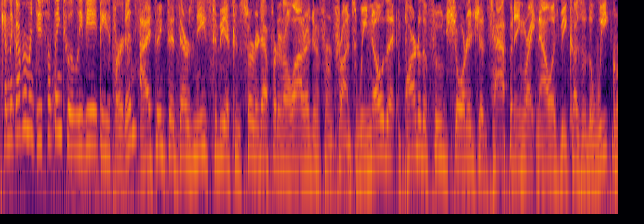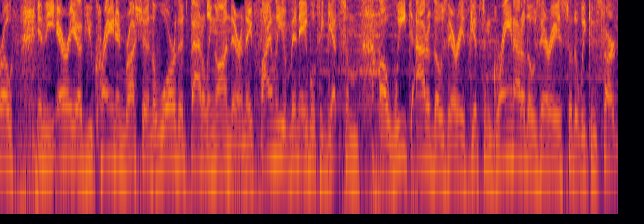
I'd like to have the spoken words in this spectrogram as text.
Can the government do something to alleviate these burdens? I think that there needs to be a concerted effort on a lot of different fronts. We know that part of the food shortage that's happening right now is because of the wheat growth in the area of Ukraine and Russia and the war that's battling on there. And they've finally have been able to get some uh, wheat out of those areas, get some grain out of those areas so that we can start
